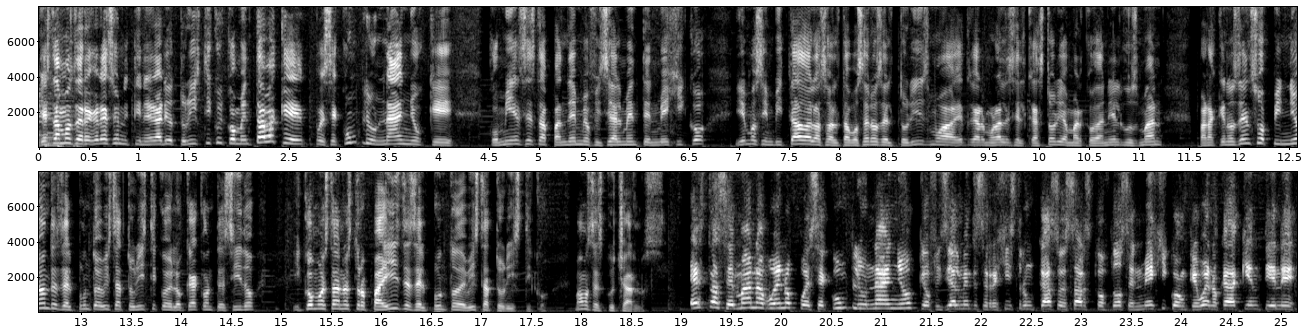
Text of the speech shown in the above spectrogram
Ya estamos de regreso en itinerario turístico y comentaba que pues se cumple un año que comienza esta pandemia oficialmente en México y hemos invitado a los altavoceros del turismo, a Edgar Morales el Castor y a Marco Daniel Guzmán, para que nos den su opinión desde el punto de vista turístico de lo que ha acontecido y cómo está nuestro país desde el punto de vista turístico. Vamos a escucharlos. Esta semana, bueno, pues se cumple un año que oficialmente se registra un caso de SARS-CoV-2 en México, aunque bueno, cada quien tiene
